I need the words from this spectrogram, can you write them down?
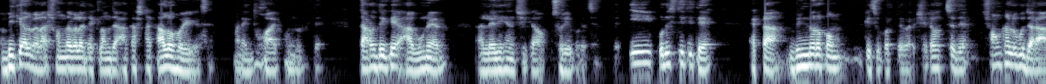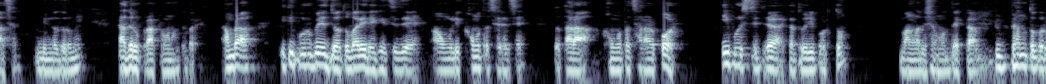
বিকালবেলা সন্ধ্যাবেলা দেখলাম যে আকাশটা কালো হয়ে গেছে মানে ধোঁয়ায় পূর্ণরূপে চারদিকে আগুনের লেলিহান শিকা ছড়িয়ে পড়েছে। এই পরিস্থিতিতে একটা ভিন্ন রকম কিছু করতে পারে। সেটা হচ্ছে যে সংখ্যালঘু যারা আছেন ভিন্নধর্মী তাদের উপর আক্রমণ হতে পারে। আমরা ইতিপূর্বে যতবারই দেখেছি যে আওয়ামী লীগ ক্ষমতা ছেড়েছে, তো তারা ক্ষমতা ছাড়ার পর এই পরিস্থিতিটা একটা তৈরি করত। বাংলাদেশের মধ্যে একটা বিভ্রান্তকর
